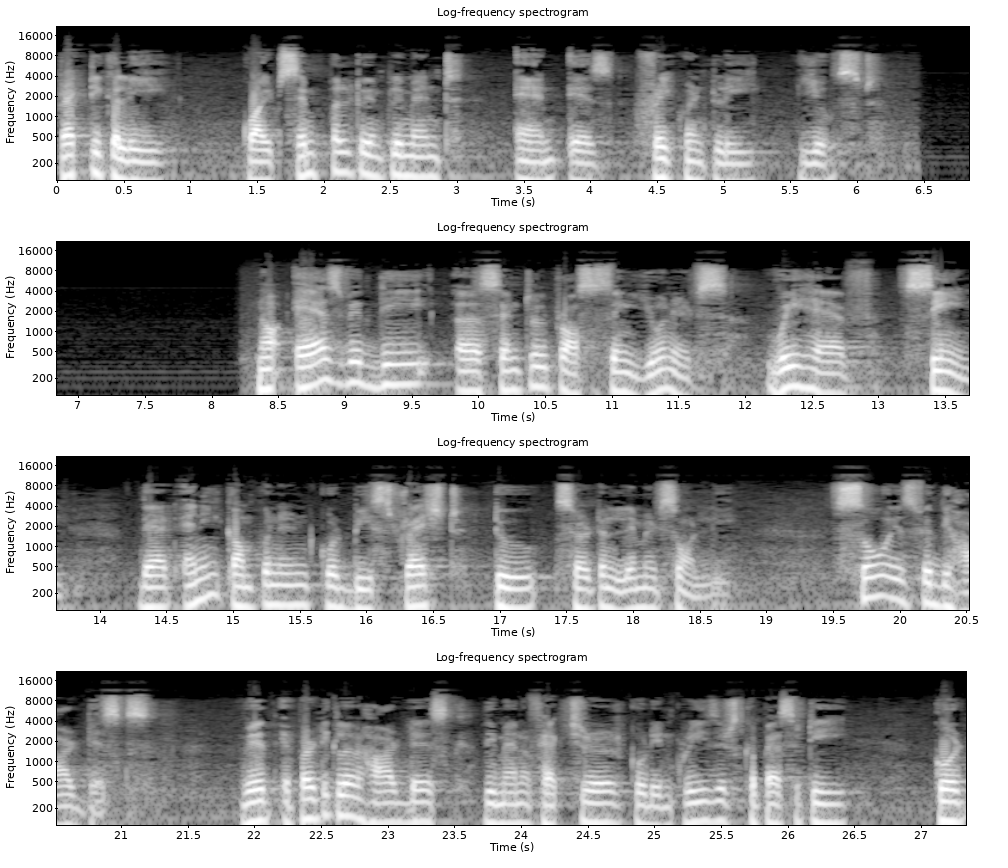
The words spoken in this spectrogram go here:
practically quite simple to implement and is frequently used. Now, as with the uh, central processing units, we have seen that any component could be stretched to certain limits only. So is with the hard disks. With a particular hard disk, the manufacturer could increase its capacity, could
